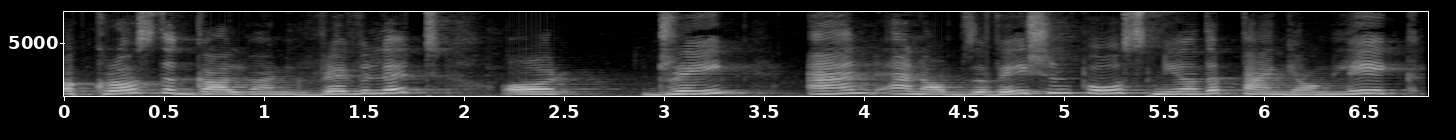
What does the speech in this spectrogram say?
across the Galwan rivulet or drain and an observation post near the Pangong Lake.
